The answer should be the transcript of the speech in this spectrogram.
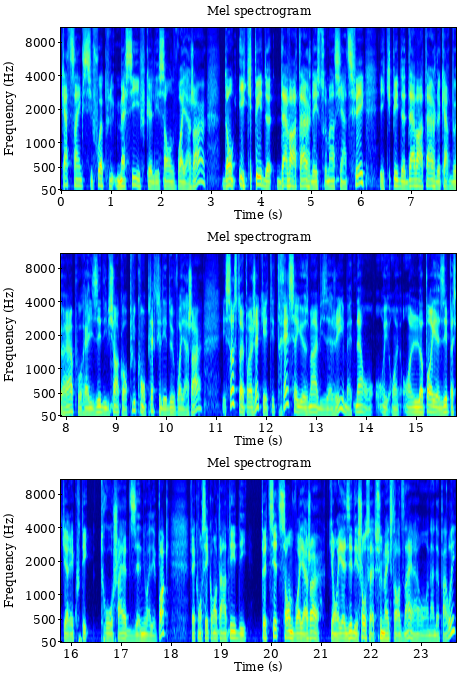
4, 5, 6 fois plus massifs que les sondes voyageurs, donc équipés de davantage d'instruments scientifiques, équipés de davantage de carburant pour réaliser des missions encore plus complexes que les deux voyageurs. Et ça, c'est un projet qui a été très sérieusement envisagé. Maintenant, on ne l'a pas réalisé parce qu'il aurait coûté trop cher, disait-nous à l'époque. Fait qu'on s'est contenté des petites sondes voyageurs qui ont réalisé des choses absolument extraordinaires, hein, on en a parlé.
